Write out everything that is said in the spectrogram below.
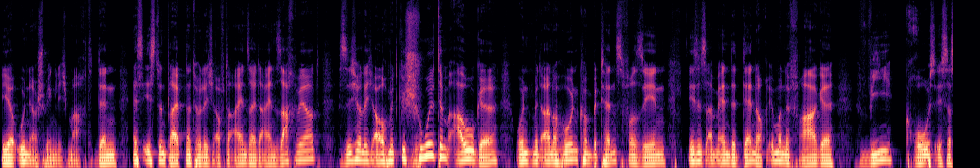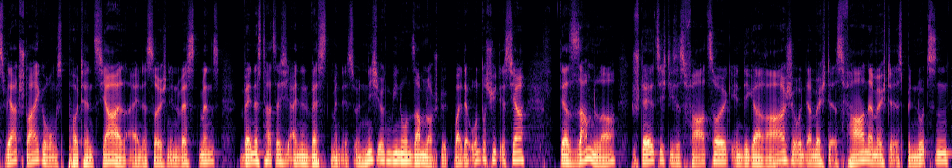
eher unerschwinglich macht. Denn es ist und bleibt natürlich auf der einen Seite ein Sachwert, sicherlich auch mit geschultem Auge und mit einer hohen Kompetenz versehen, ist es am Ende dennoch immer eine Frage, wie groß ist das Wertsteigerungspotenzial eines solchen Investments, wenn es tatsächlich ein Investment ist und nicht irgendwie nur ein Sammlerstück. Weil der Unterschied ist ja, der Sammler stellt sich dieses Fahrzeug in die Garage und er möchte es fahren, er möchte es benutzen.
